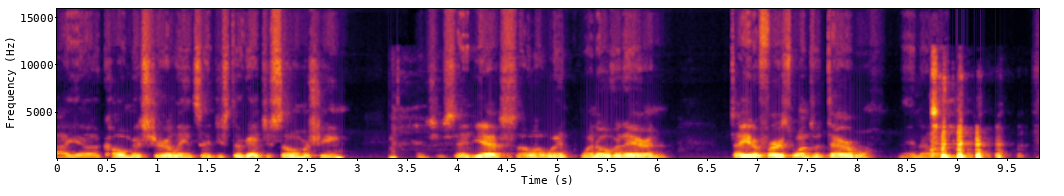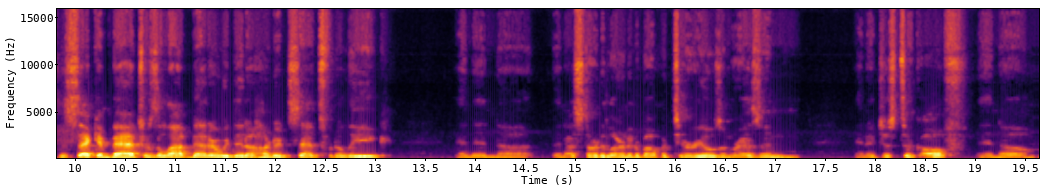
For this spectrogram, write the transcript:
I uh, called Miss Shirley and said, "You still got your sewing machine?" and she said yes. So I went went over there and tell you the first ones were terrible, and uh, the second batch was a lot better. We did hundred sets for the league, and then uh, then I started learning about materials and resin, and, and it just took off. And um,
